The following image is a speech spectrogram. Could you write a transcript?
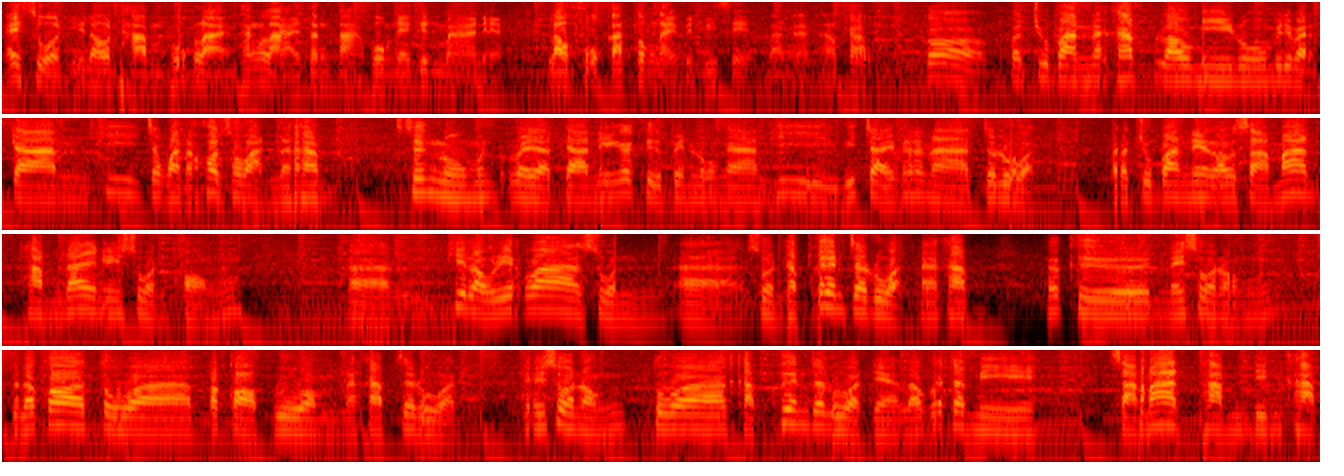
ไอ้ส่วนที่เราทำพวกหลายทั้งหลายต่างๆ พวกเนี้ยขึ้นมาเนี่ยเราโฟกัสตรงไหนเป็นพิเศษบ้างอะครับ ครับก็ปัจจุบันนะครับเรามีโรงปฏิบัติการที่จังหวัดนครสวรรค์นะครับ ซึ่งโรงปฏิบัติการนี้ก็คือเป็นโรงงานที่วิจัยพัฒนาจรวดปัจจุบันเนี่ยเราสามารถทำได้ในส่วนของเออที่เราเรียกว่าส่วนเอ่อส่วนขับเคลื่อนจรวดนะครับ ก็คือในส่วนของแล้วก็ตัวประกอบรวมนะครับจรวดในส่วนของตัวขับเคลื่อนจรวดเนี่ยเราก็จะมีสามารถทำดินขับ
